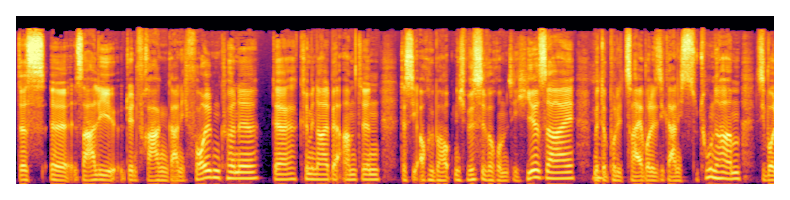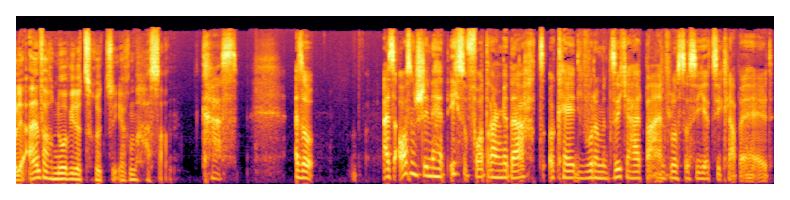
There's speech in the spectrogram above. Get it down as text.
dass äh, Sali den Fragen gar nicht folgen könne, der Kriminalbeamtin, dass sie auch überhaupt nicht wisse, warum sie hier sei. Mit der Polizei wolle sie gar nichts zu tun haben. Sie wolle einfach nur wieder zurück zu ihrem Hassan. Krass. Also als Außenstehende hätte ich sofort dran gedacht, okay, die wurde mit Sicherheit beeinflusst, dass sie jetzt die Klappe hält.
